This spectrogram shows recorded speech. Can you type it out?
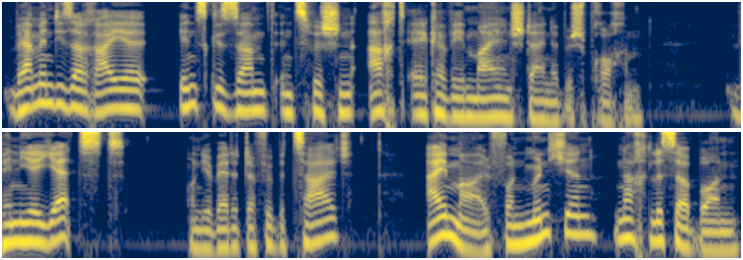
Wir haben in dieser Reihe insgesamt inzwischen acht Lkw-Meilensteine besprochen. Wenn ihr jetzt, und ihr werdet dafür bezahlt, einmal von München nach Lissabon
